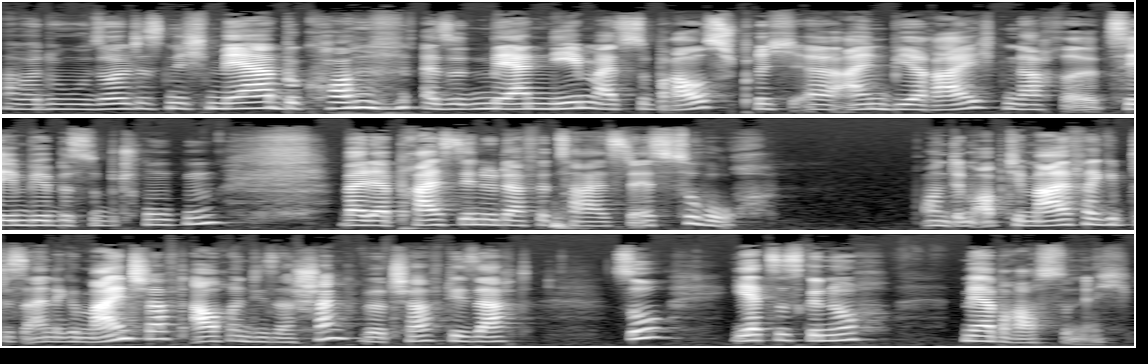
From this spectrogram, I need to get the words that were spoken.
Aber du solltest nicht mehr bekommen, also mehr nehmen, als du brauchst. Sprich, äh, ein Bier reicht, nach äh, zehn Bier bist du betrunken, weil der Preis, den du dafür zahlst, der ist zu hoch. Und im Optimalfall gibt es eine Gemeinschaft, auch in dieser Schankwirtschaft, die sagt, so, jetzt ist genug, mehr brauchst du nicht.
